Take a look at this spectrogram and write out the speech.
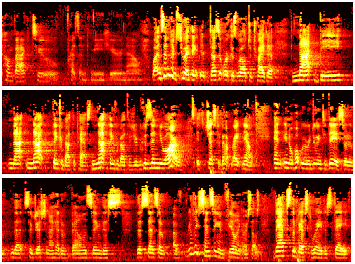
come back to present me here now. Well, and sometimes too, I think it doesn't work as well to try to not be, not not think about the past, not think about the future, because then you are. It's just about right now. And you know what we were doing today, sort of that suggestion I had of balancing this this sense of, of really sensing and feeling ourselves. That's the best way to stay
